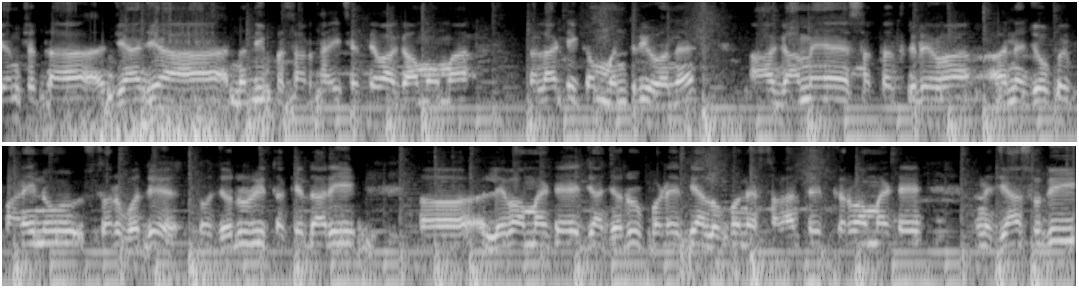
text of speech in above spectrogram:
તેમ છતાં, જ્યાં જ્યાં આ નદી પસાર થાય છે તેવા ગામોમાં તલાટીકમ મંત્રીઓને આ ગામે સતત રહેવા અને જો કોઈ પાણીનું સ્તર વધે, તો જરૂરી તકેદારી લેવા માટે જ્યાં જરૂર પડે ત્યાં લોકોને સ્થળાંતરિત કરવા માટે અને જ્યાં સુધી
